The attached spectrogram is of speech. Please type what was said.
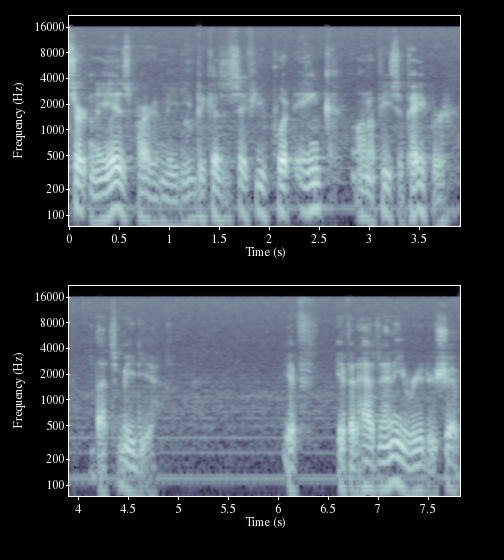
Certainly is part of media because if you put ink on a piece of paper, that's media. If, if it has any readership,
